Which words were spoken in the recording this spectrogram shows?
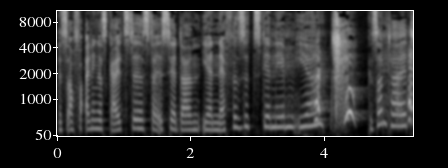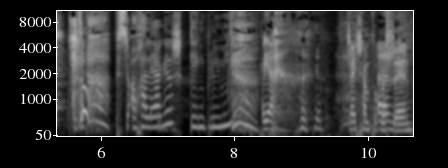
ist auch vor allen Dingen das Geilste ist, da ist ja dann, ihr Neffe sitzt ja neben ihr. Gesundheit. Gesu- Bist du auch allergisch gegen Blümi? Ja. Gleich Shampoo bestellen.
